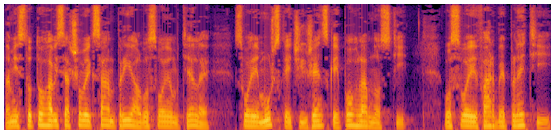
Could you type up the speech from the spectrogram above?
Namiesto toho, aby sa človek sám prijal vo svojom tele, svojej mužskej či ženskej pohlavnosti, vo svojej farbe pletí,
